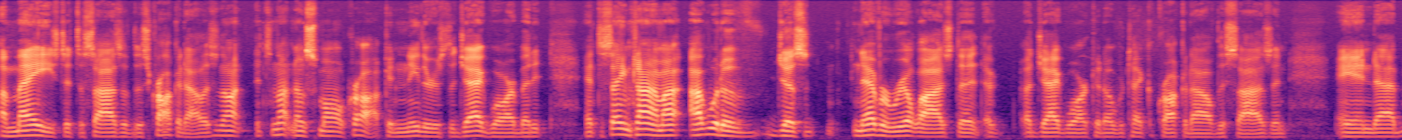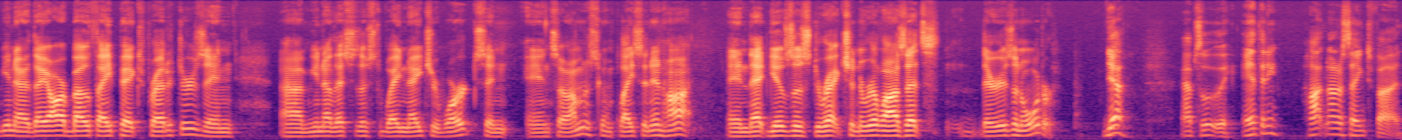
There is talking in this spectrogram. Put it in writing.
amazed at the size of this crocodile. It's not it's not no small croc, and neither is the jaguar. But it, at the same time, I, I would have just never realized that a, a jaguar could overtake a crocodile this size. And and uh, you know they are both apex predators, and um, you know that's just the way nature works. And and so I'm just going to place it in hot, and that gives us direction to realize that's there is an order. Yeah, absolutely. Anthony, hot, not, or sanctified?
